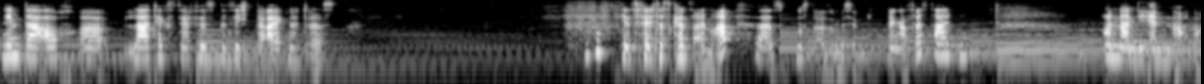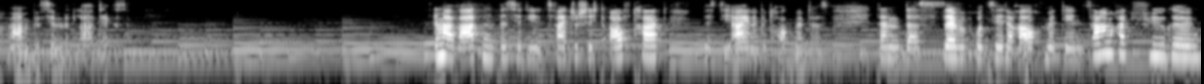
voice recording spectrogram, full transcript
Nehmt da auch äh, Latex, der fürs Gesicht geeignet ist. Jetzt fällt das Ganze einmal ab. Das musst du also ein bisschen länger festhalten. Und dann die Enden auch nochmal ein bisschen mit Latex. Immer warten, bis ihr die zweite Schicht auftragt, bis die eine getrocknet ist. Dann dasselbe Prozedere auch mit den Zahnradflügeln.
